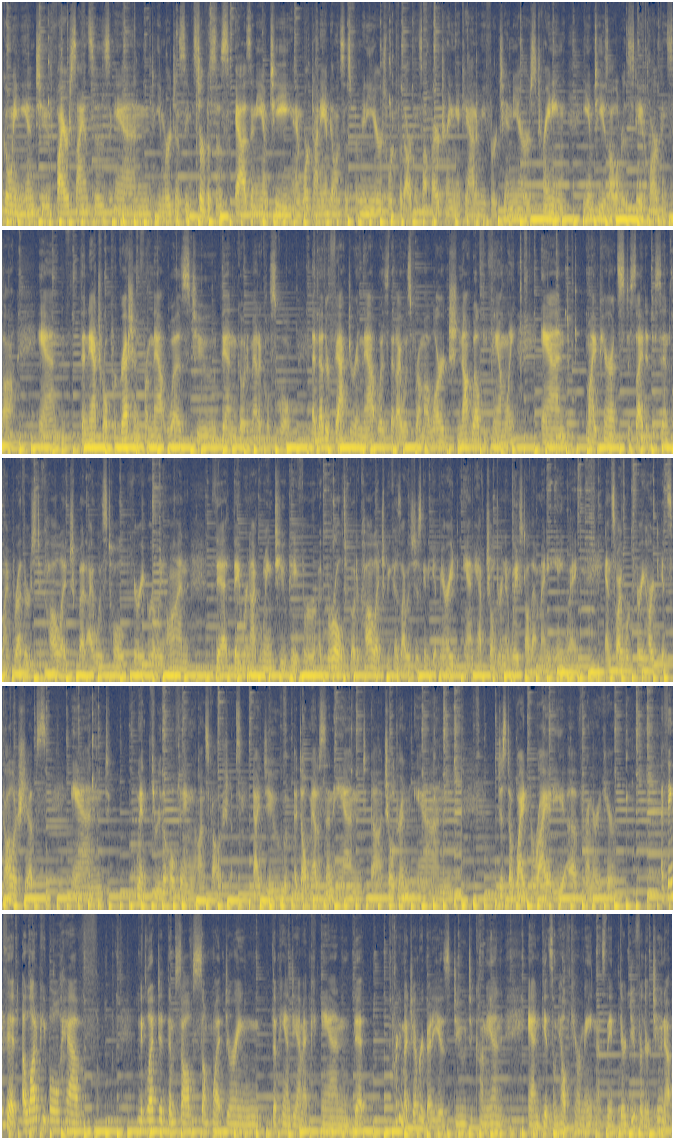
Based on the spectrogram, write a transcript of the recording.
going into fire sciences and emergency services as an EMT and worked on ambulances for many years, worked for the Arkansas Fire Training Academy for 10 years, training EMTs all over the state of Arkansas. And the natural progression from that was to then go to medical school. Another factor in that was that I was from a large, not wealthy family, and my parents decided to send my brothers to college, but I was told very early on that they were not going to pay for a girl to go to college because I was just going to get married and have children and waste all that money anyway. And so I worked very hard to get scholarships and went through the whole thing on scholarships. I do adult medicine and uh, children and just a wide variety of primary care. I think that a lot of people have neglected themselves somewhat during the pandemic, and that pretty much everybody is due to come in and get some health care maintenance. They, they're due for their tune up.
